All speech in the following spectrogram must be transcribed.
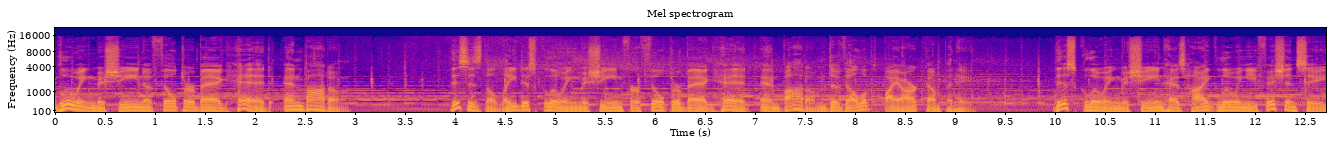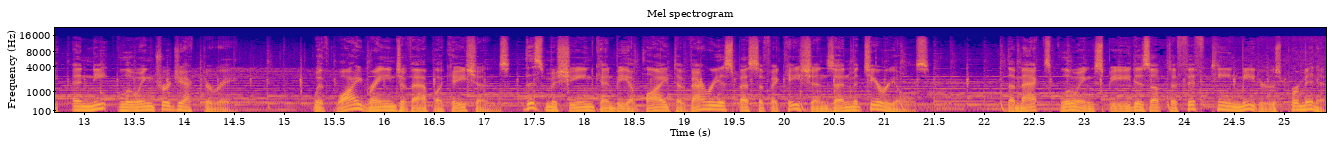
Gluing machine of filter bag head and bottom. This is the latest gluing machine for filter bag head and bottom developed by our company. This gluing machine has high gluing efficiency and neat gluing trajectory. With wide range of applications, this machine can be applied to various specifications and materials. The max gluing speed is up to 15 meters per minute.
